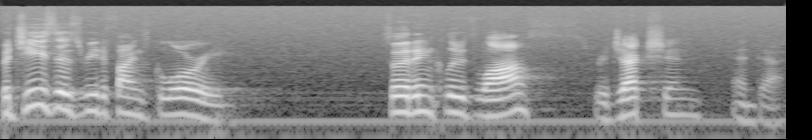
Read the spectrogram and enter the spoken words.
But Jesus redefines glory so it includes loss, rejection, and death.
